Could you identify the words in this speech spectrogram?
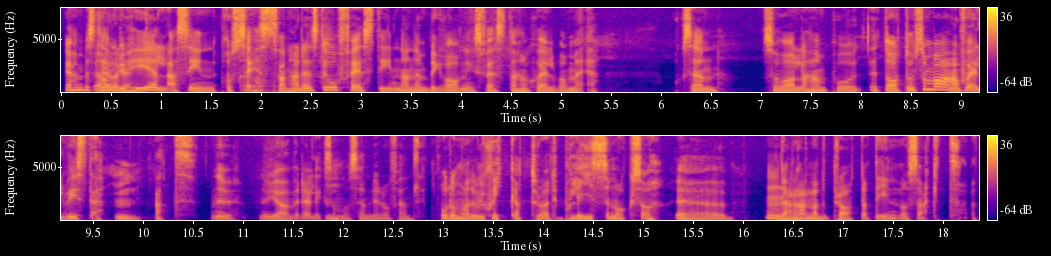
Ja, han bestämde Ja, ju hela sin process. Han hade en stor fest innan, en begravningsfest där han själv var med. Och sen så valde han på ett datum som bara han själv visste. Mm. Att nu, nu gör vi det liksom och sen blir det offentligt. Och de hade väl skickat tror jag, till polisen också. Eh, Mm. Där han hade pratat in och sagt att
